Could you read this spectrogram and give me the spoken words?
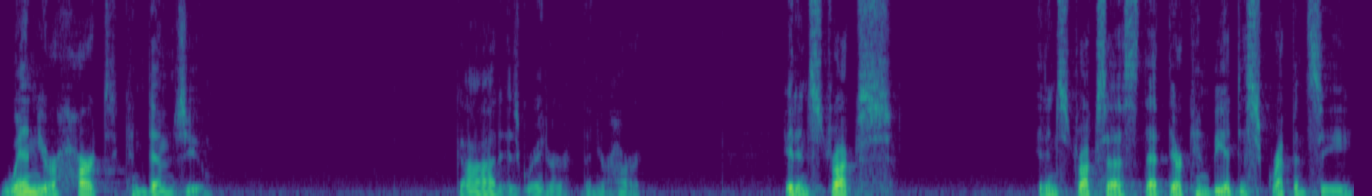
When your heart condemns you, God is greater than your heart. It instructs, it instructs us that there can be a discrepancy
